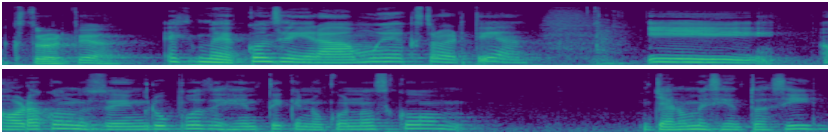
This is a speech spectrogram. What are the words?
Extrovertida. Ex- me consideraba muy extrovertida y ahora cuando estoy en grupos de gente que no conozco ya no me siento así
